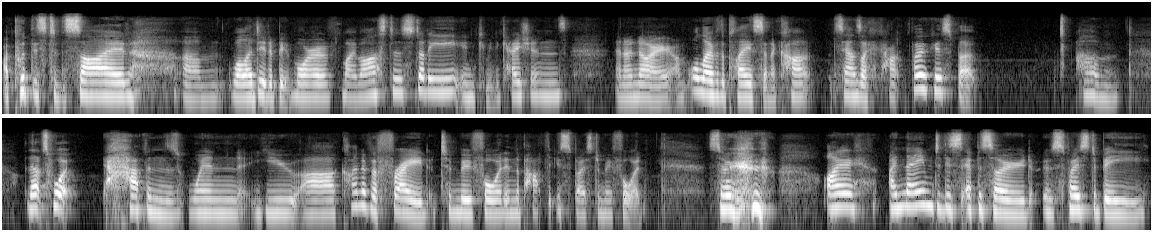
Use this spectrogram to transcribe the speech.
I put this to the side um, while I did a bit more of my master's study in communications. And I know I'm all over the place, and I can't. Sounds like I can't focus, but um, that's what happens when you are kind of afraid to move forward in the path that you're supposed to move forward. So, I I named this episode. It was supposed to be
